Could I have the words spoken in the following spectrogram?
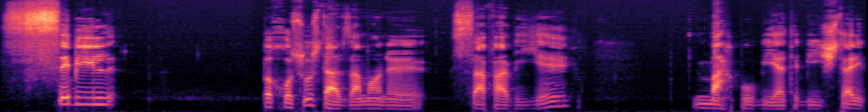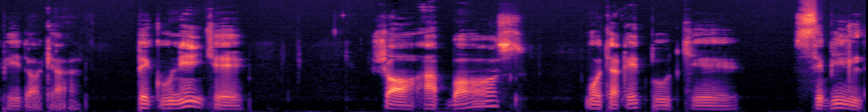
سبیل به خصوص در زمان صفویه محبوبیت بیشتری پیدا کرد. به گونه که شاه عباس معتقد بود که سبیل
